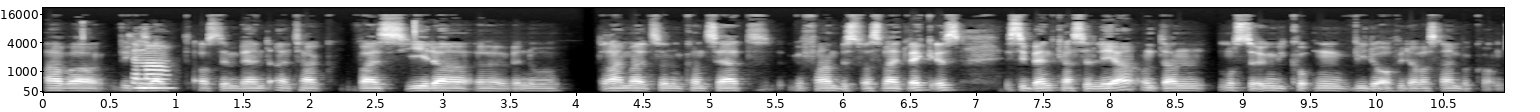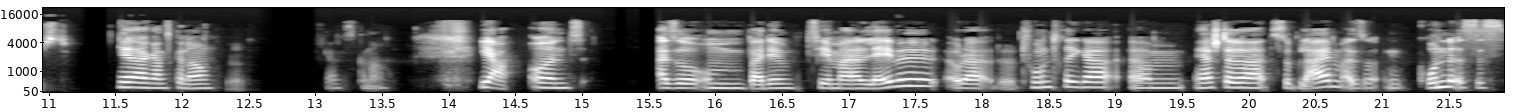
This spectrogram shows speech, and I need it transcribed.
Aber wie genau. gesagt, aus dem Bandalltag weiß jeder, äh, wenn du dreimal zu einem Konzert gefahren bist, was weit weg ist, ist die Bandkasse leer und dann musst du irgendwie gucken, wie du auch wieder was reinbekommst. Ja, ganz genau. Ja. Ganz genau. Ja, und also um bei dem Thema Label oder Tonträgerhersteller ähm, zu bleiben, also im Grunde ist es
